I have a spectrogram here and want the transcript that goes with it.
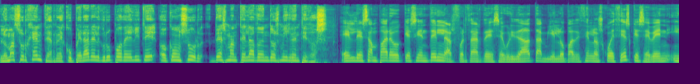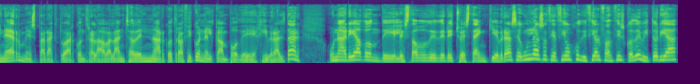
Lo más urgente, recuperar el grupo de élite Oconsur, desmantelado en 2022. El desamparo que sienten las fuerzas de seguridad también lo padecen los jueces que se ven inermes para actuar contra la avalancha del narcotráfico en el campo de Gibraltar, un área donde el Estado de Derecho está en quiebra, según la Asociación Judicial Francisco de Vitoria,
